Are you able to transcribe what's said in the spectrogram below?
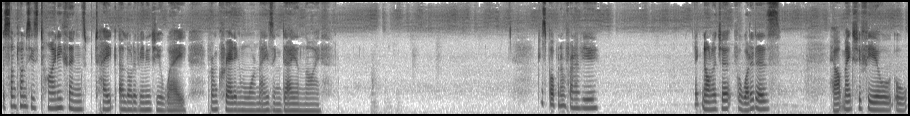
but sometimes these tiny things take a lot of energy away from creating a more amazing day in life. Just pop it in front of you. Acknowledge it for what it is, how it makes you feel, or,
